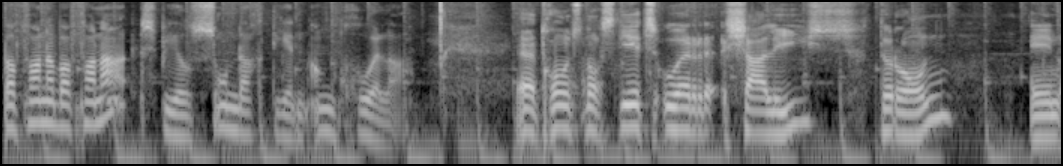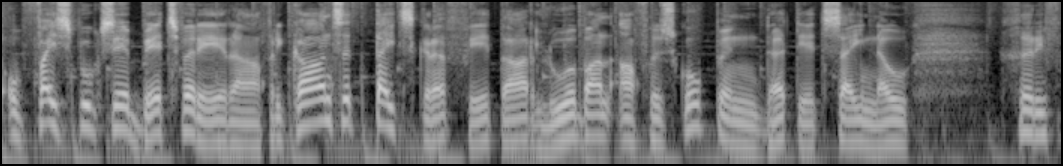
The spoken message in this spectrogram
Bafana Bafana speel Sondag teen Angola. Ja, dit ons nog steeds oor Charlies Teron en op Facebook sê Bets Ferreira Afrikaanse tydskrif het haar loopbaan afgeskop en dit het sy nou gerief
